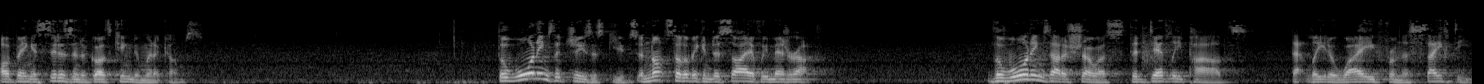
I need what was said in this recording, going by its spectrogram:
of being a citizen of God's kingdom when it comes. The warnings that Jesus gives are not so that we can decide if we measure up. The warnings are to show us the deadly paths that lead away from the safety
